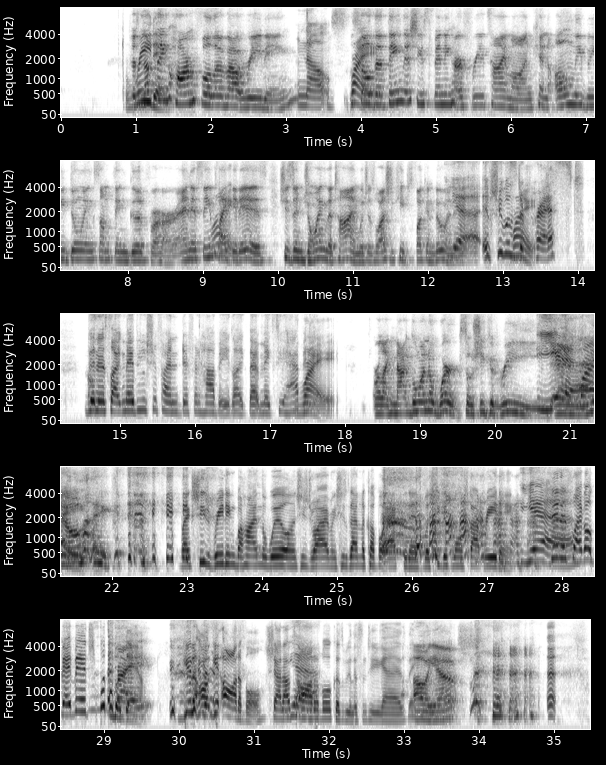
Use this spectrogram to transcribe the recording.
There's reading. nothing harmful about reading. No. Right. So the thing that she's spending her free time on can only be doing something good for her. And it seems like it is. She's enjoying the time, which is why she keeps fucking doing it. Yeah. If she was Right. depressed, then it's like maybe you should find a different hobby like that makes you happy. Right. Or like not going to work so she could read. Yeah. And, you know, Right. like Like she's reading behind the wheel and she's driving. She's gotten a couple accidents, but she just won't stop reading. Yeah. Then it's like, okay, bitch, put the book down. Right. Get au- get Audible. Shout out to Audible because we listen to you guys. Thank Oh you so yeah. Uh,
